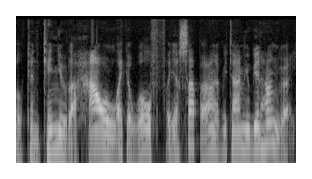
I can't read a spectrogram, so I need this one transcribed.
will continue to howl like a wolf for your supper every time you get hungry.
